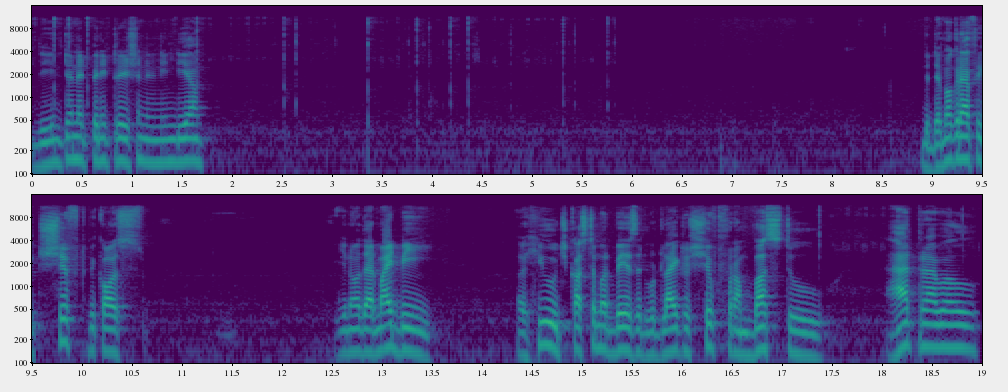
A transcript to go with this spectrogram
the internet penetration in India, the demographic shift because you know there might be a huge customer base that would like to shift from bus to air travel,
